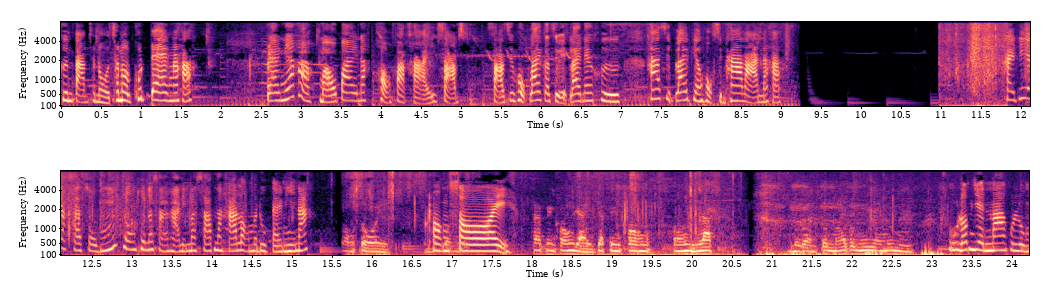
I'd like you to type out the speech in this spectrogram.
ขึ้นตามโฉนดโฉนดคุดแดงนะคะ แปลงเนี้ยค่ะเหมาไปนะของฝากขาย3 36ไร่กับ11ไร่เนี่ยก็คือ 50 ไร่เพียง 65 ล้านนะคะ ใครที่อยากสะสมลงทุนอสังหาริมทรัพย์นะคะ ลองมาดูแปลงนี้นะคลองซอยคลองซอย ถ้าเป็นคลองใหญ่จะเป็นคลองคลองหินลับเมื่อก่อนต้นไม้พวกนี้ยังไม่มีอูร่มเย็นมากคุณลุง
